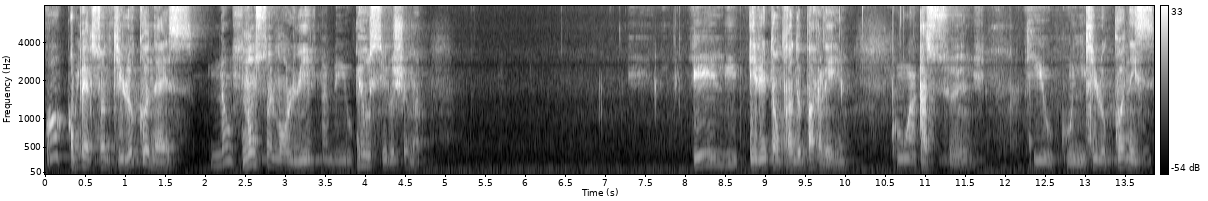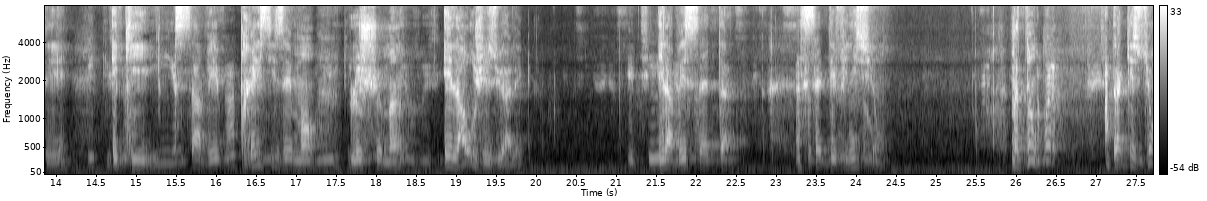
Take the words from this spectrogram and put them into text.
aux personnes qui le connaissent non seulement lui, mais aussi le chemin. Il est en train de parler à ceux qui le connaissaient et qui savaient précisément le chemin et là où Jésus allait. Il avait cette, cette définition. Maintenant, la question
